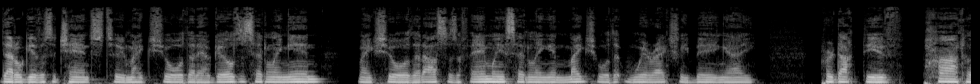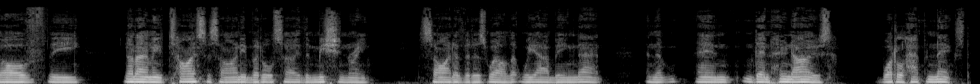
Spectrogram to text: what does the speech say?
That'll give us a chance to make sure that our girls are settling in, make sure that us as a family are settling in, make sure that we're actually being a productive part of the not only Thai society but also the missionary side of it as well. That we are being that, and that, and then who knows what'll happen next.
